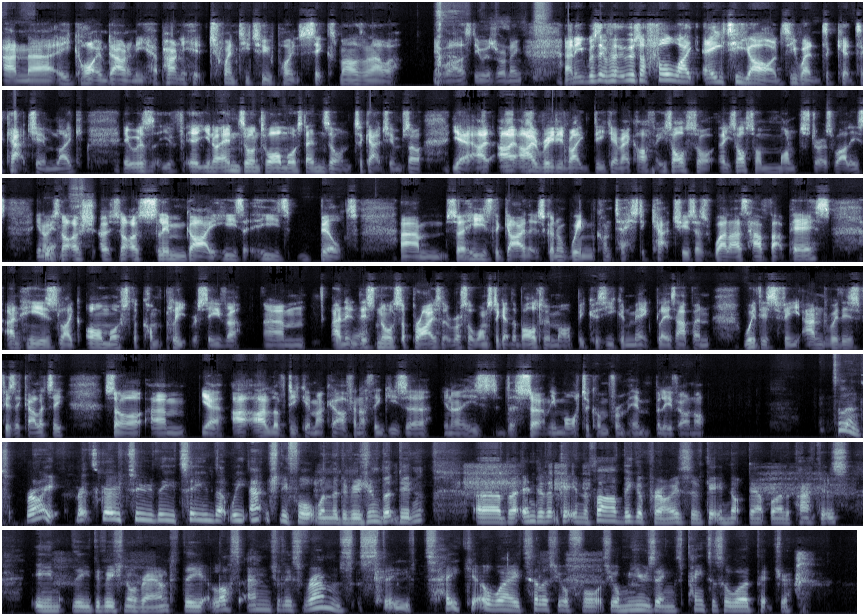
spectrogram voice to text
and uh, he caught him down, and he apparently hit twenty two point six miles an hour whilst he was running, and he was it was a full like eighty yards. He went to to catch him, like it was you know end zone to almost end zone to catch him. So yeah, I, I, I really like DK Metcalf. He's also he's also a monster as well. He's you know he's not a he's not a slim guy. He's he's built. Um, so he's the guy that's going to win contested catches as well as have that pace, and he is like almost the complete receiver. Um, and it, Yeah. there's no surprise that Russell wants to get the ball to him more because he can make plays happen with his feet and with his physicality. So um, yeah, I, I love DK Metcalf, and I think he's uh, you know he's there's certainly more to come from him, believe it or not. Excellent. Right, let's go to the team that we actually thought won the division but didn't, uh, but ended up getting the far bigger prize of getting knocked out by the Packers in the divisional round, the Los Angeles Rams. Steve, take it away. Tell us your thoughts, your musings. Paint us a word picture.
